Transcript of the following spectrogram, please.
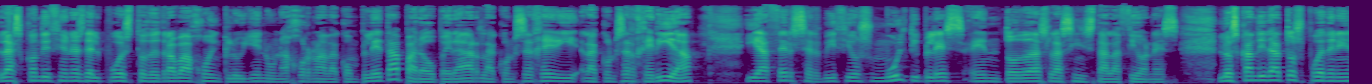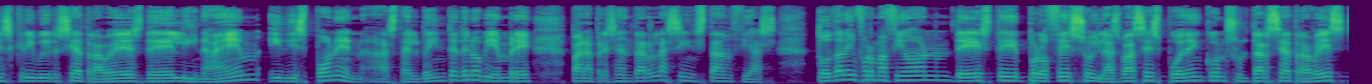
Las condiciones del puesto de trabajo incluyen una jornada completa para operar la conserjería, la conserjería y hacer servicios múltiples en todas las instalaciones. Los candidatos pueden inscribirse a través del INAEM y disponen hasta el 20 de noviembre para presentar las instancias. Toda la información de este proceso y las bases pueden consultarse a través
